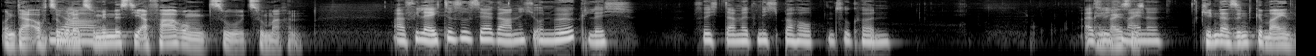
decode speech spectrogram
Und da auch zu, Ja. oder zumindest die Erfahrung zu, zu machen. Aber vielleicht ist es ja gar nicht unmöglich, sich damit nicht behaupten zu können. Also ich, weiß meine, nicht. Kinder sind gemein.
